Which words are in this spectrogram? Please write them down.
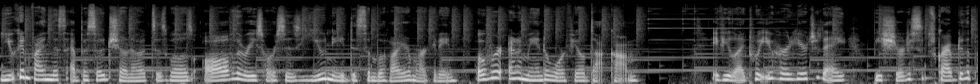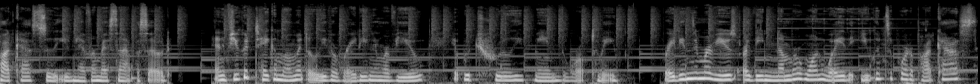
You can find this episode show notes as well as all of the resources you need to simplify your marketing over at amandawarfield.com. If you liked what you heard here today, be sure to subscribe to the podcast so that you never miss an episode. And if you could take a moment to leave a rating and review, it would truly mean the world to me. Ratings and reviews are the number one way that you can support a podcast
